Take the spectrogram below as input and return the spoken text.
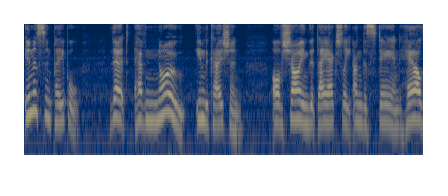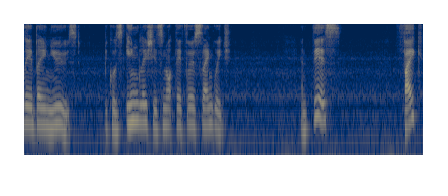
innocent people that have no indication of showing that they actually understand how they're being used because English is not their first language. And this fake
